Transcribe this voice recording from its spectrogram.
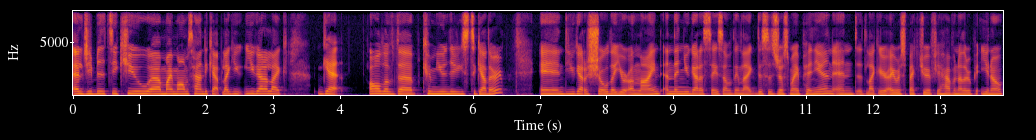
LGBTQ. Uh, my mom's handicap. Like you, you gotta like get all of the communities together and you gotta show that you're aligned and then you gotta say something like this is just my opinion and like I respect you if you have another you know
